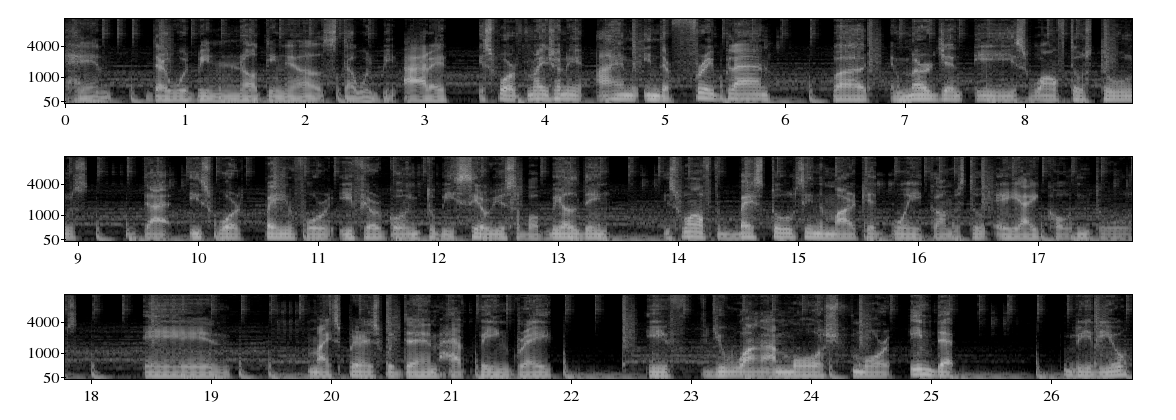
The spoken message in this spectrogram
and there would be nothing else that would be added. It's worth mentioning I am in the free plan, but Emergent is one of those tools that is worth paying for if you're going to be serious about building. It's one of the best tools in the market when it comes to AI coding tools. And my experience with them have been great. If you want a much more in-depth video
